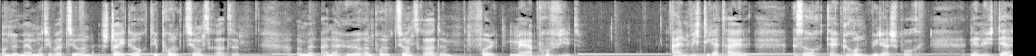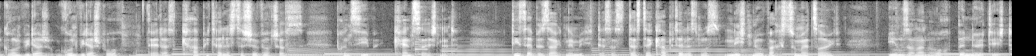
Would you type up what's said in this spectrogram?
Und mit mehr Motivation steigt auch die Produktionsrate. Und mit einer höheren Produktionsrate folgt mehr Profit. Ein wichtiger Teil ist auch der Grundwiderspruch, nämlich der Grundwiderspruch, der das kapitalistische Wirtschaftsprinzip kennzeichnet. Dieser besagt nämlich, dass, es, dass der Kapitalismus nicht nur Wachstum erzeugt, ihn sondern auch benötigt.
